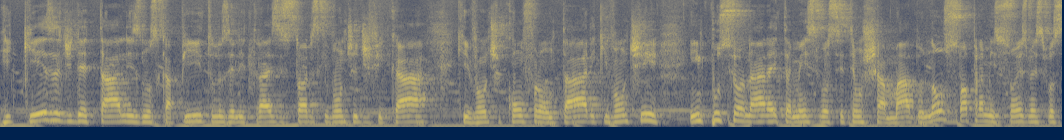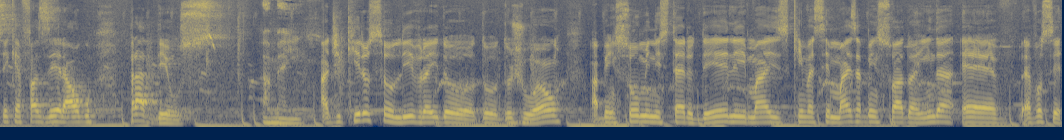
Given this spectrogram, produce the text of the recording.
riqueza de detalhes nos capítulos, ele traz histórias que vão te edificar, que vão te confrontar e que vão te impulsionar aí também se você tem um chamado não só para missões, mas se você quer fazer algo para Deus. Amém. Adquira o seu livro aí do, do, do João, abençoa o ministério dele, mas quem vai ser mais abençoado ainda é, é você.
